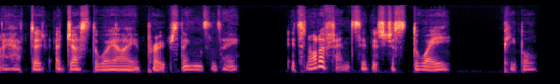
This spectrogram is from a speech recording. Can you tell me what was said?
I have to adjust the way I approach things and say it's not offensive. It's just the way people.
